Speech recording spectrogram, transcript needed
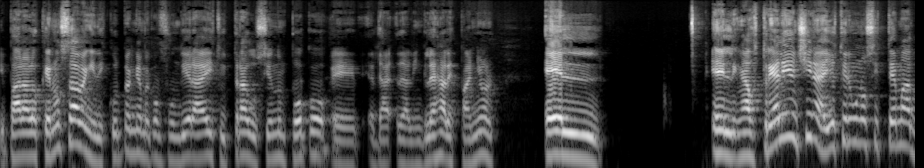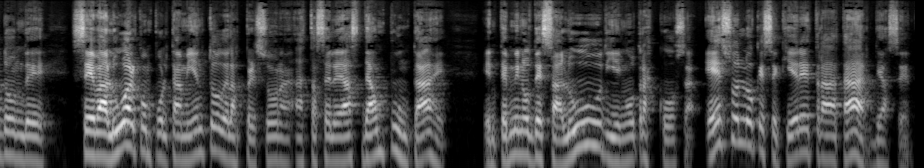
Y para los que no saben, y disculpen que me confundiera ahí, estoy traduciendo un poco eh, del inglés al español, el, en Australia y en China ellos tienen unos sistemas donde se evalúa el comportamiento de las personas, hasta se les da un puntaje. en términos de salud y en otras cosas. Eso es lo que se quiere tratar de hacer.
